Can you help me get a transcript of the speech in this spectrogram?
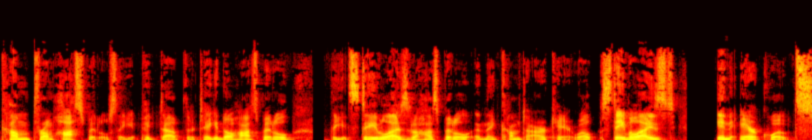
come from hospitals. They get picked up, they're taken to a hospital, they get stabilized at a hospital, and they come to our care. Well, stabilized in air quotes.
